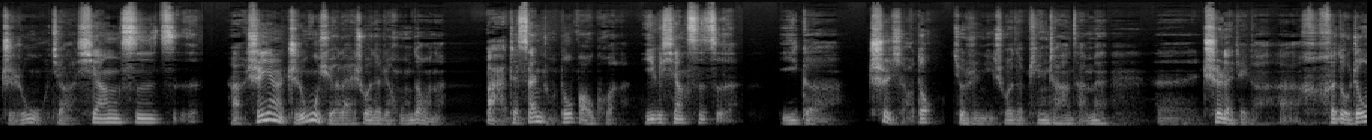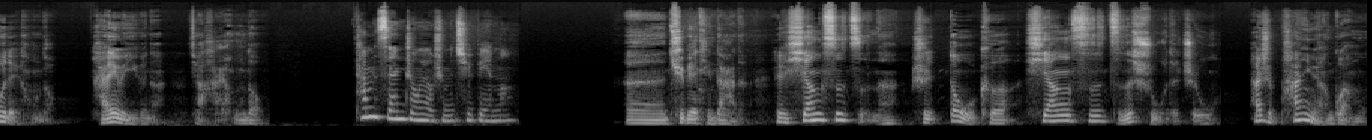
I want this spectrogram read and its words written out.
植物，叫相思子啊。实际上，植物学来说的这红豆呢，把这三种都包括了。一个相思子，一个赤小豆，就是你说的平常咱们呃吃的这个呃喝豆粥这个红豆。还有一个呢，叫海红豆。它们三种有什么区别吗？呃，区别挺大的。这个相思子呢，是豆科相思子属的植物，它是攀援灌木。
